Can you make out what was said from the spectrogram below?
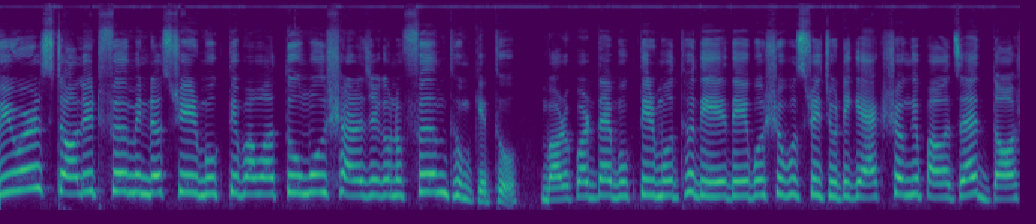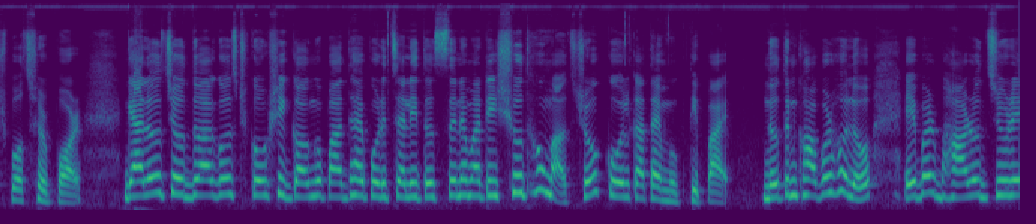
ভিউয়ার্স টলিউড ফিল্ম ইন্ডাস্ট্রির মুক্তি পাওয়া তুমুল সারা জাগানো ফিল্ম ধূমকেতু। বড় পর্দায় মুক্তির মধ্য দিয়ে দেব শুভশ্রী জুটিকে একসঙ্গে পাওয়া যায় দশ বছর পর। গেল চোদ্দ আগস্ট কৌশিক গঙ্গোপাধ্যায় পরিচালিত সিনেমাটি শুধুমাত্র কলকাতায় মুক্তি পায়। নতুন খবর হলো, এবার ভারত জুড়ে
